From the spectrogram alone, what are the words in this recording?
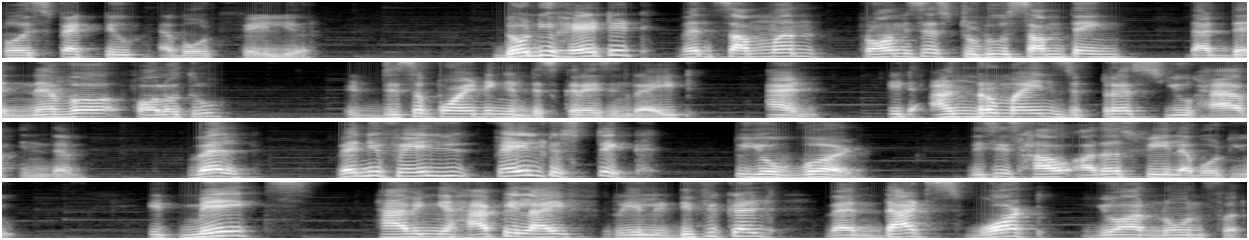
perspective about failure. Don't you hate it when someone promises to do something that they never follow through? It's disappointing and discouraging, right? And it undermines the trust you have in them. Well, when you fail, fail to stick to your word, this is how others feel about you. It makes having a happy life really difficult when that's what you are known for.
